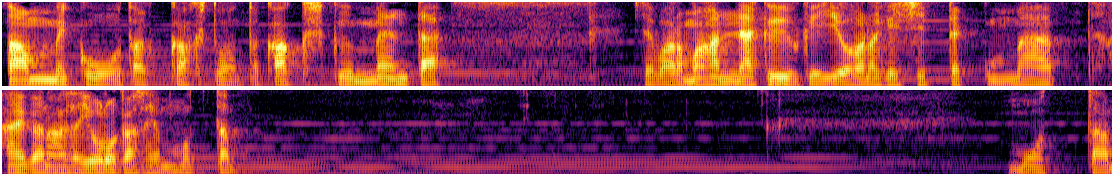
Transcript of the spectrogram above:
tammikuuta 2020 se varmaan näkyykin johonkin sitten, kun mä aikanaan se julkaisen, mutta mutta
